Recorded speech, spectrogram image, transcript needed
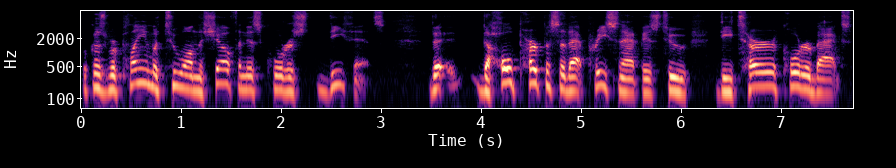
because we're playing with two on the shelf in this quarter's defense. The the whole purpose of that pre-snap is to deter quarterbacks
